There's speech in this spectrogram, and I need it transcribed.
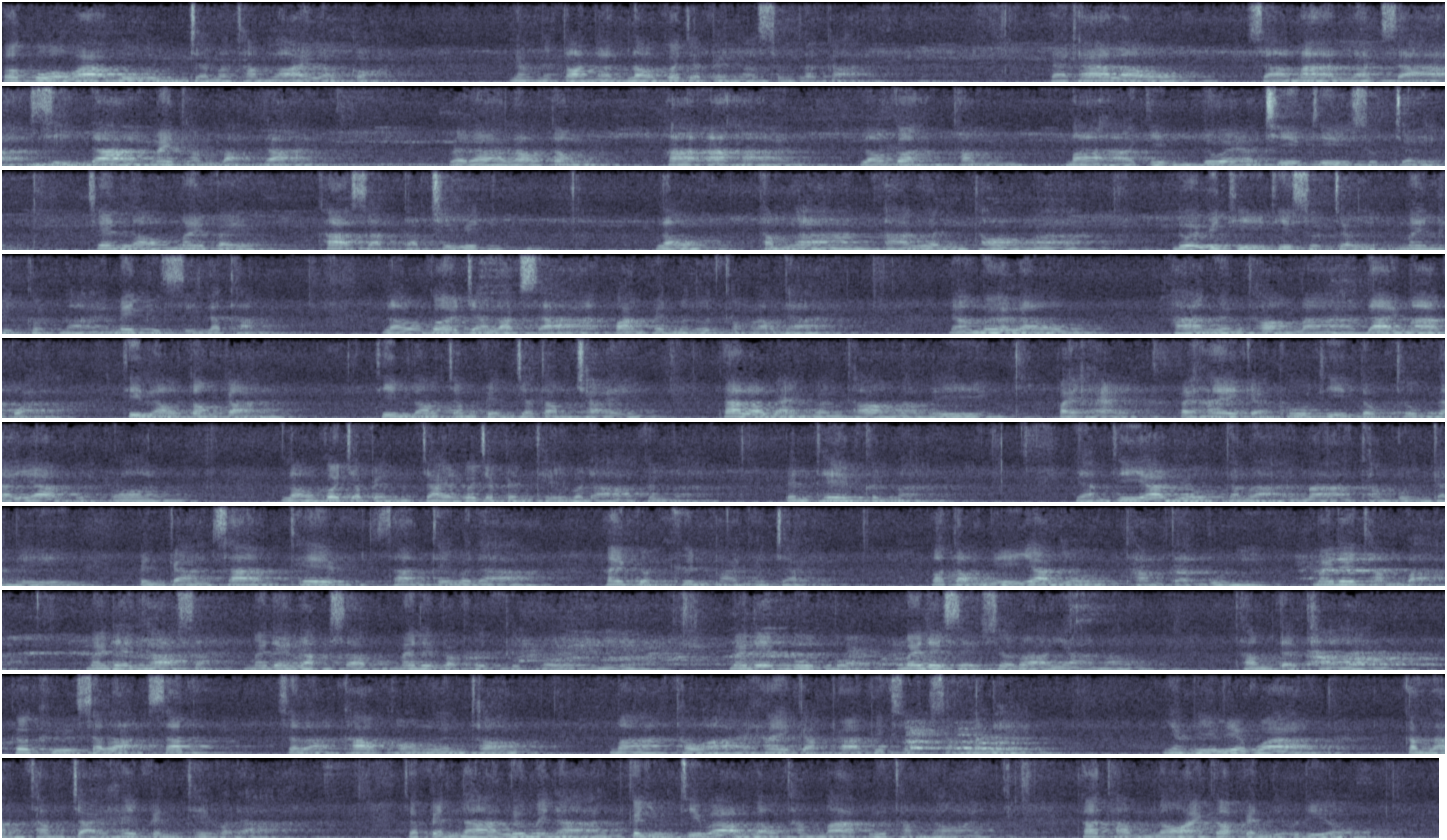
ก็กลัวว่าผู้อื่นจะมาทำร้ายเราก่อน อย่างตอนนั้นเราก็จะเป็นอสุรกาย แต่ถ้าเราสามารถรักษาศีลได้ไม่ทำบาปได้ เวลาเราต้องหาอาหาร เราก็ทำมาหากินด้วยอาชีพที่สุจริต เช่นเราไม่ไป ฆ่าสัตว์ตัดชีวิต เราทำงานหาเงินทองมาด้วยวิธีที่สุดจริตไม่ผิดกฎหมายไม่ผิดศีลธรรม เราก็จะรักษาความเป็นมนุษย์ของเราได้ แล้วเมื่อเราหาเงินทองมาได้มากกว่า ที่เราต้องการ ที่เราจำเป็นจะต้องใช้ ถ้าเราแบ่งเงินทองเหล่านี้ ไปให้ไปให้แก่ผู้ที่ตกทุกข์ได้ยากเดือดร้อน เราก็จะเป็นใจก็จะเป็นเทวดาขึ้นมา เป็นเทพขึ้นมา อย่างที่ญาติโยมทั้งหลายมาทำบุญกันนี้ เป็นการสร้างเทพสร้างเทวดาให้เกิดขึ้นภายในใจ เพราะตอนนี้ญาติโยมทำแต่บุญไม่ได้ทำบาปไม่ได้ฆ่าสัตว์ ไม่ได้ลักทรัพย์ ไม่ได้ประพฤติผิดประเวณี ไม่ได้พูดปดไม่ได้เสพสรายาเมาทำแต่ทานก็คือสละทรัพย์ สละข้าวของเงินทอง มาถวายให้กับพระภิกษุสามเณรอย่างนี้เรียกว่ากำลังทำใจให้เป็นเทวดา จะเป็นนานหรือไม่นานก็อยู่ที่ว่าเราทำมากหรือทำน้อย ถ้าทำน้อยก็เป็นเดี๋ยวเดียว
